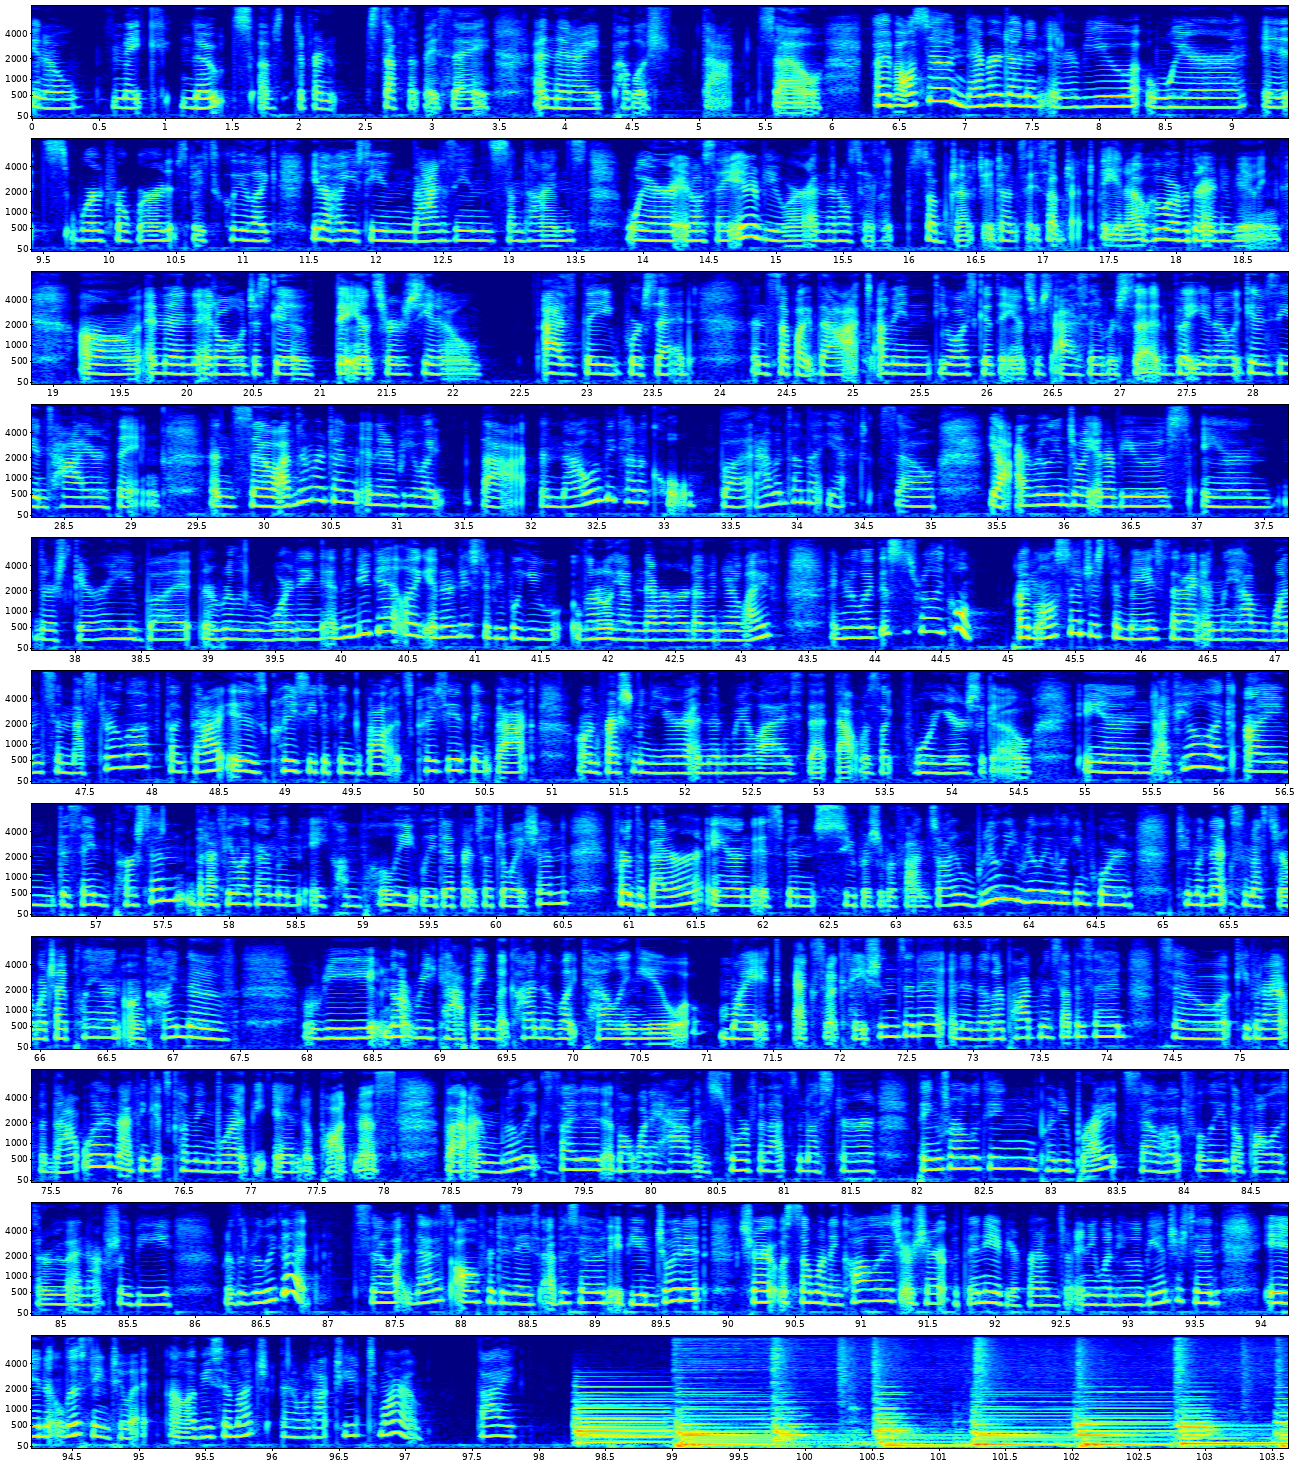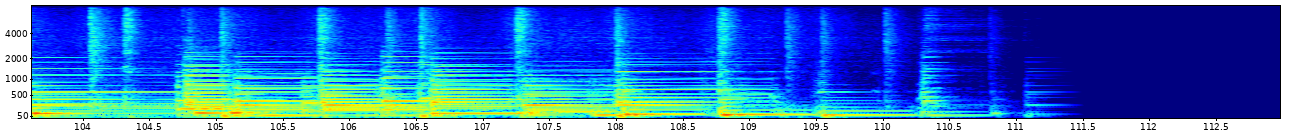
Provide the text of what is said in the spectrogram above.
you know, make notes of different stuff that they say, and then I publish that. So, I've also never done an interview where it's word for word. It's basically like, you know, how you see in magazines sometimes where it'll say interviewer and then it'll say like subject. It doesn't say subject, but you know, whoever they're interviewing. Um, and then it'll just give the answers, you know, as they were said and stuff like that. I mean, you always get the answers as they were said, but you know, it gives the entire thing. And so I've never done an interview like that, and that would be kind of cool, but I haven't done that yet. So, yeah, I really enjoy interviews, and they're scary, but they're really rewarding. And then you get like introduced to people you literally have never heard of in your life, and you're like, this is really cool. I'm also just amazed that I only have one semester left. Like, that is crazy to think about. It's crazy to think back on freshman year and then realize that that was like four years ago. And I feel like I'm the same person, but I feel like I'm in a completely different situation for the better. And it's been super, super fun. So I'm really, really looking forward to my next semester, which I plan on kind of re not recapping but kind of like telling you my expectations in it in another podmas episode so keep an eye out for that one i think it's coming more at the end of podmas but i'm really excited about what i have in store for that semester things are looking pretty bright so hopefully they'll follow through and actually be really really good so that is all for today's episode. If you enjoyed it, share it with someone in college or share it with any of your friends or anyone who would be interested in listening to it. I love you so much, and I will talk to you tomorrow. Bye.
